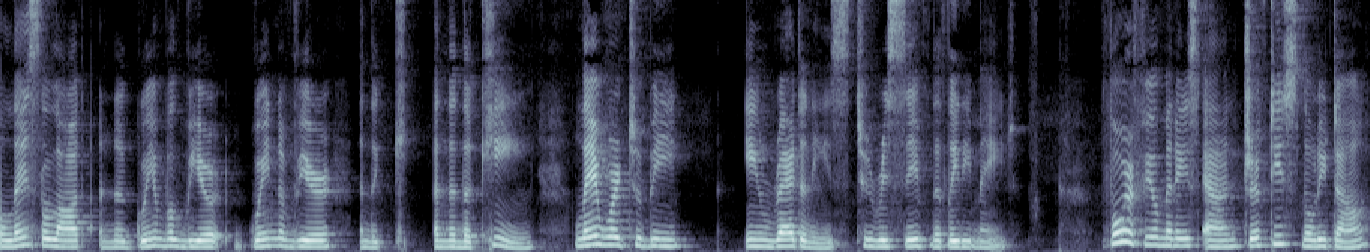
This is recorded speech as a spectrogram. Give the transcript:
Lancelot and the Guinevere, Guinevere and the and the king, they were to be in readiness to receive the lady maid. For a few minutes, Anne drifted slowly down,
